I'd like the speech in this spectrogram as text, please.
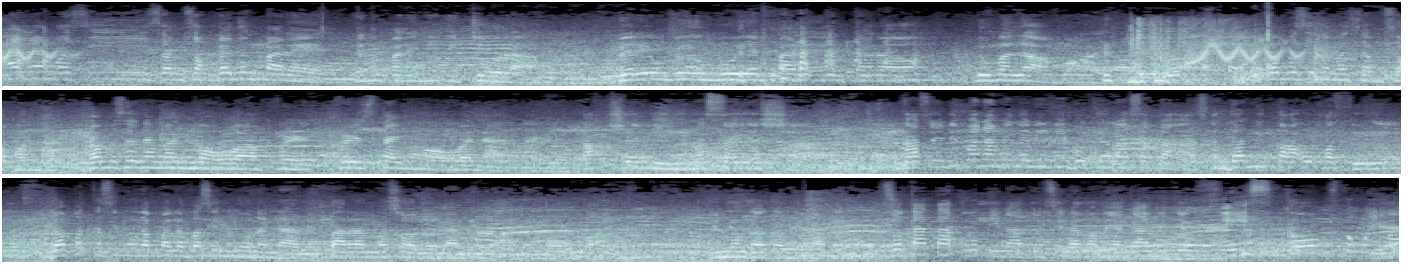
Alam mo si Samsok, ganun pa rin. Ganun pa rin yung itsura. Very umbi-umbuyan pa rin, pero lumalaban. Kamusta naman Samsok ang Kamusta naman MOA? Fir- First time MOA natin. Actually, masaya siya. Kaso hindi pa namin nalilibot na lang sa taas. Ang daming tao kasi. Dapat kasi muna palabasin muna namin para masolo namin yung ano MOA. Yun yung gagawin natin. So tatakutin natin sila mamaya gamit yung face ko. Gusto ko yun.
